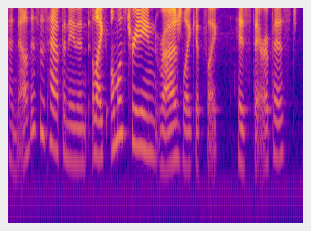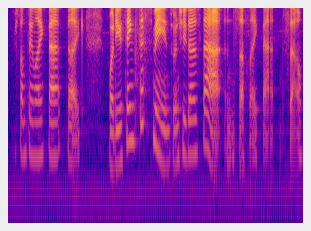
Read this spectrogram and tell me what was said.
and now this is happening, and like almost treating Raj like it's like his therapist or something like that. Like, what do you think this means when she does that and stuff like that. So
